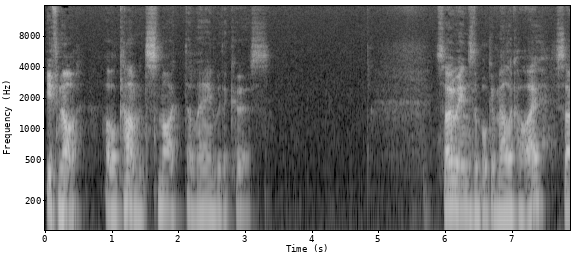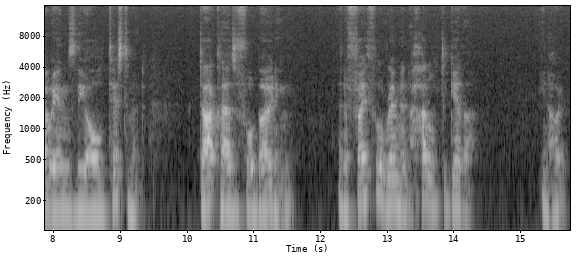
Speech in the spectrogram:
If not, I will come and smite the land with a curse. So ends the book of Malachi, so ends the Old Testament. Dark clouds of foreboding and a faithful remnant huddled together in hope.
